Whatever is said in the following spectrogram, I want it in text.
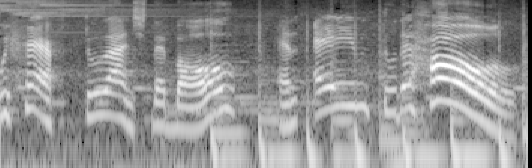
We have to launch the ball and aim to the hole.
